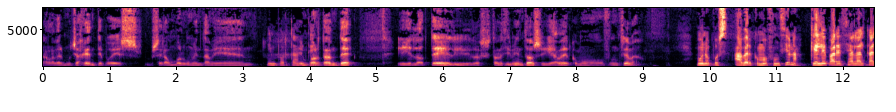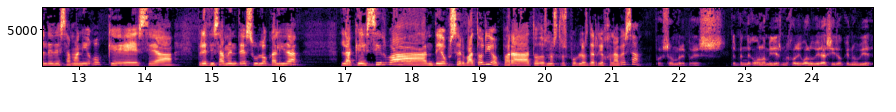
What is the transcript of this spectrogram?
al haber mucha gente, pues será un volumen también importante. importante, y el hotel y los establecimientos, y a ver cómo funciona. Bueno, pues a ver cómo funciona. ¿Qué le parece al alcalde de Samaniego que sea precisamente su localidad la que sirva de observatorio para todos nuestros pueblos de Río Jalavesa? Pues hombre, pues depende cómo lo mires. Mejor igual hubiera sido que, no hubiera,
